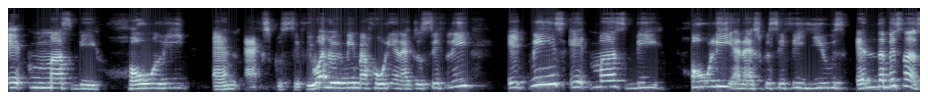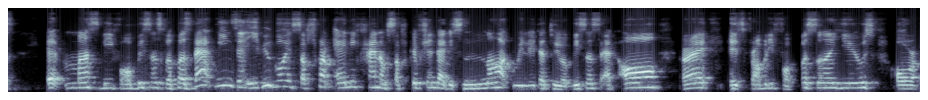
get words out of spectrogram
it must be wholly and exclusively. What do we mean by wholly and exclusively? It means it must be wholly and exclusively used in the business. It must be for business purpose. That means that if you go and subscribe any kind of subscription that is not related to your business at all, right? It's probably for personal use, or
